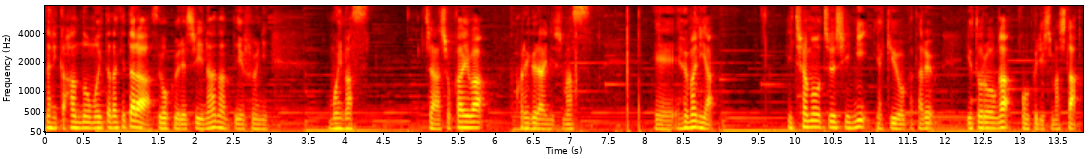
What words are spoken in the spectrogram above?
何か反応もいただけたらすごく嬉しいななんていうふうに思います思いますじゃあ初回はこれぐらいにします、えー、F マニア日ハムを中心に野球を語るゆとろうがお送りしました。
